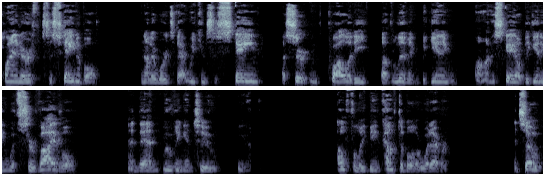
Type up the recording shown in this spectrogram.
planet Earth sustainable. In other words, that we can sustain a certain quality of living, beginning on a scale beginning with survival and then moving into, you know, hopefully being comfortable or whatever. And so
